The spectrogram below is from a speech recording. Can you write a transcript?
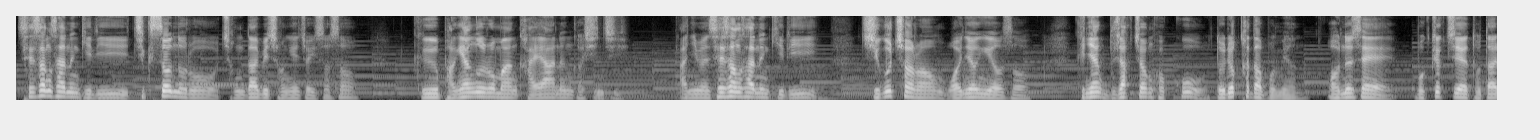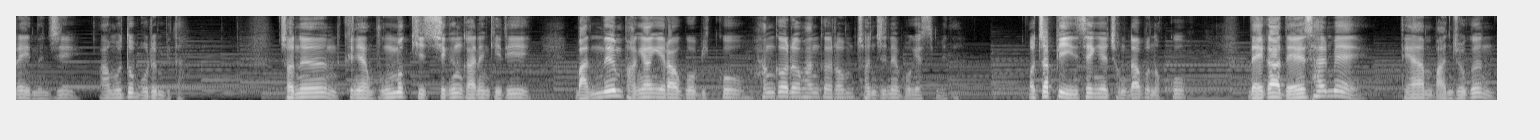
세상 사는 길이 직선으로 정답이 정해져 있어서 그 방향으로만 가야 하는 것인지 아니면 세상 사는 길이 지구처럼 원형이어서 그냥 무작정 걷고 노력하다 보면 어느새 목적지에 도달해 있는지 아무도 모릅니다. 저는 그냥 묵묵히 지금 가는 길이 맞는 방향이라고 믿고 한 걸음 한 걸음 전진해 보겠습니다. 어차피 인생에 정답은 없고 내가 내 삶에 대한 만족은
